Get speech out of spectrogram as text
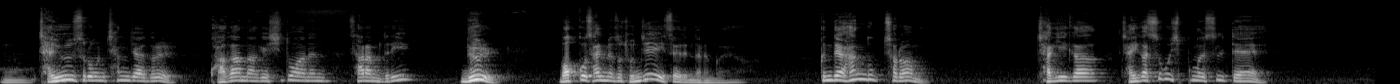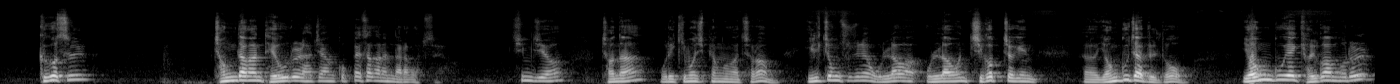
어, 자유스러운 창작을 과감하게 시도하는 사람들이 늘 먹고 살면서 존재해 있어야 된다는 거예요. 근데 한국처럼 자기가 자기가 쓰고 싶은 걸 쓸 때 그것을 정당한 대우를 하지 않고 뺏어가는 나라가 없어요. 심지어 저나 우리 김원식 평론가처럼 일정 수준에 올라와, 올라온 직업적인 어, 연구자들도 연구의 결과물을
